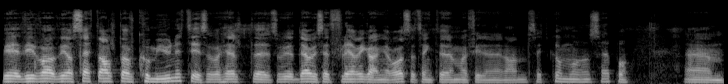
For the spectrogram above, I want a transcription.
vi, vi, var, vi har sett alt av Community, så, helt, eh, så vi, det har vi sett flere ganger òg, så jeg tenkte jeg må finne en annen sitcom å se på. Um,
